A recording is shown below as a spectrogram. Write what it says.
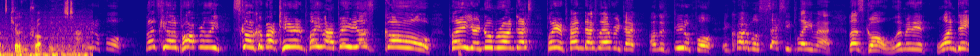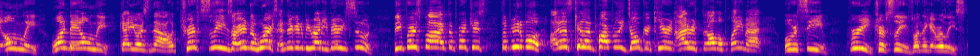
Let's kill him properly this time. Beautiful. Let's kill it properly. Skull come back here and play my baby. Let's go. Play your Numeron decks. Play your pen decks. Play every deck on this beautiful, incredible, sexy playmat. Let's go. Limited. One day only. One day only. Get yours now. Trif sleeves are in the works and they're going to be ready very soon. The first five to purchase the beautiful uh, Let's Kill It Properly Joker Kieran Iris Double Playmat will receive free Trif sleeves when they get released.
